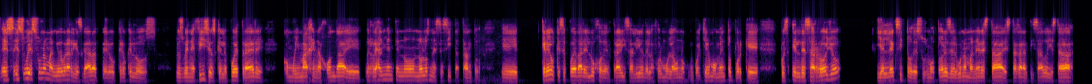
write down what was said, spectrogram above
es, es, es, una maniobra arriesgada, pero creo que los, los beneficios que le puede traer eh, como imagen a Honda realmente no, no los necesita tanto creo que se puede dar el lujo de entrar y salir de la Fórmula 1 en cualquier momento porque pues el desarrollo y el éxito de sus motores de alguna manera está, está garantizado y está,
